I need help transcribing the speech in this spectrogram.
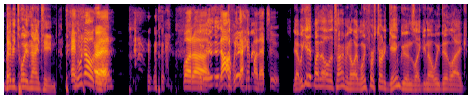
Maybe 2019. Hey, who knows, All right. man? but uh, it- it nah, we got depends, hit by that too. Yeah, we get hit by that all the time. You know, like when we first started Game Goons, like you know, we did like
